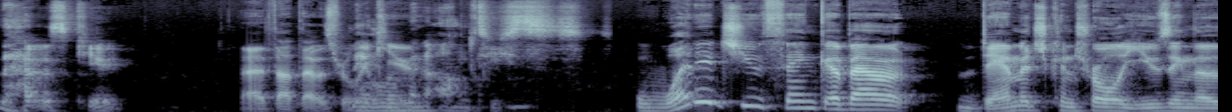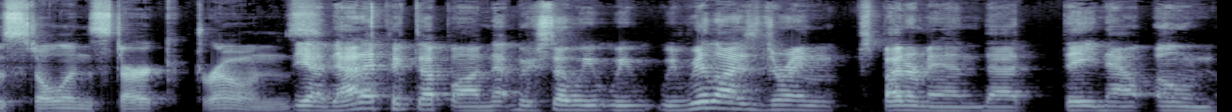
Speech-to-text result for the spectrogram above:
That was cute. I thought that was really the cute. Illuminantes. What did you think about damage control using those stolen Stark drones? Yeah, that I picked up on. That so we we we realized during Spider Man that they now own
